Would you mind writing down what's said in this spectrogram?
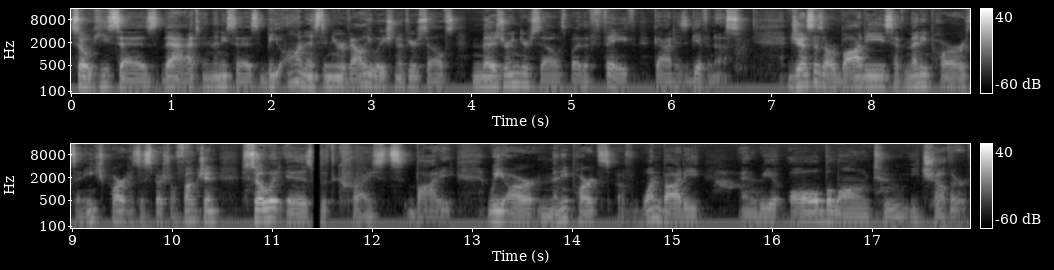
So he says that, and then he says, Be honest in your evaluation of yourselves, measuring yourselves by the faith God has given us. Just as our bodies have many parts and each part has a special function, so it is with Christ's body. We are many parts of one body, and we all belong to each other.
